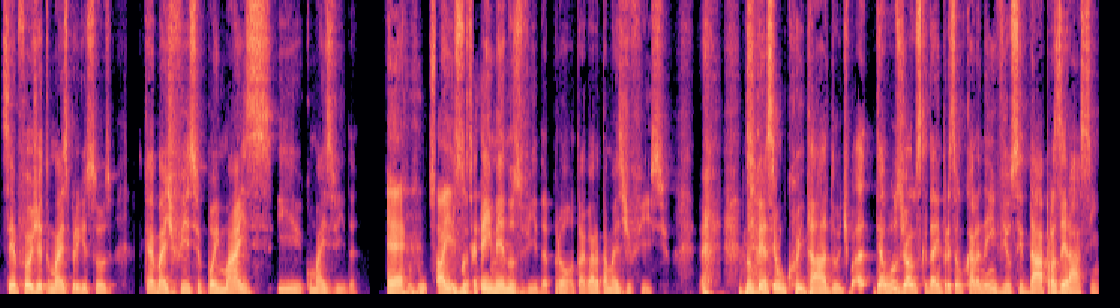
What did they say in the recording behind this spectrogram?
Sempre foi o jeito mais preguiçoso Quer mais difícil? Põe mais e com mais vida. É, só isso. E você tem menos vida. Pronto, agora tá mais difícil. Não tem assim um cuidado. Tipo, ah, tem alguns jogos que dá a impressão que o cara nem viu se dá pra zerar assim.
